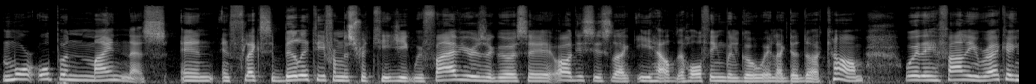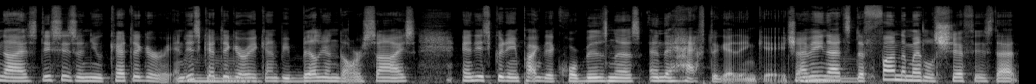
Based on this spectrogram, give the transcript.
more open-mindedness and, and flexibility from the strategic. We five years ago say, oh, this is like e-health, the whole thing will go away like the dot-com, where they finally recognize this is a new category, and this mm-hmm. category can be billion-dollar size, and this could impact their core business, and they have to get engaged. Mm-hmm. I think that's the fundamental shift is that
